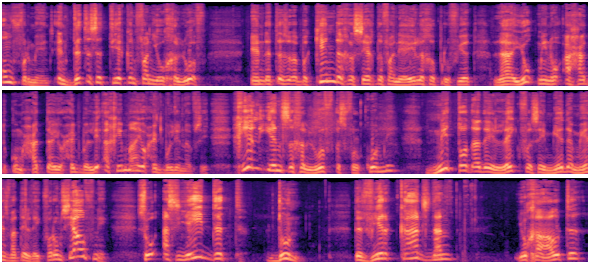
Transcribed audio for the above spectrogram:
om vir mens en dit is 'n teken van jou geloof. En dit is 'n bekende gesegde van die heilige profeet, la yu'minu ahadukum hatta yuhibba li akhi ma yuhibbu li nafsi. Geen een se geloof is volkom nie, nie totdat hy lyk vir sy medemens wat hy lyk vir homself nie. So as jy dit doen, dit weerkaats dan jou gehalte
